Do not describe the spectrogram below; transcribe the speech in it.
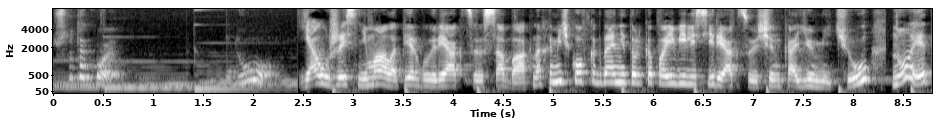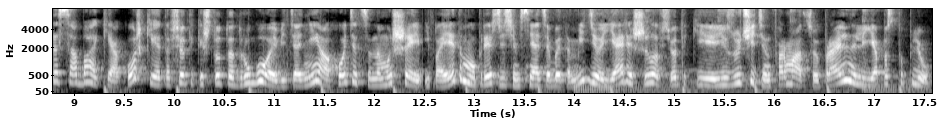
Что такое? Да. Я уже снимала первую реакцию собак на хомячков, когда они только появились, и реакцию щенка Юмичу. Но это собаки, а кошки это все-таки что-то другое, ведь они охотятся на мышей. И поэтому, прежде чем снять об этом видео, я решила все-таки изучить информацию, правильно ли я поступлю.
